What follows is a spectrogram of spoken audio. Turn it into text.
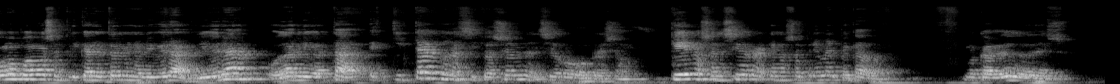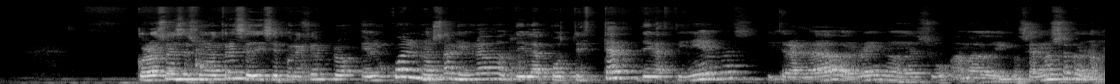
¿Cómo podemos explicar el término liberar? Liberar o dar libertad es quitar de una situación de encierro o opresión. ¿Qué nos encierra, qué nos oprime el pecado? No cabe duda de eso. Colosenses 1.13 dice, por ejemplo, el cual nos ha librado de la potestad de las tinieblas y trasladado al reino de su amado Hijo. O sea, no solo nos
